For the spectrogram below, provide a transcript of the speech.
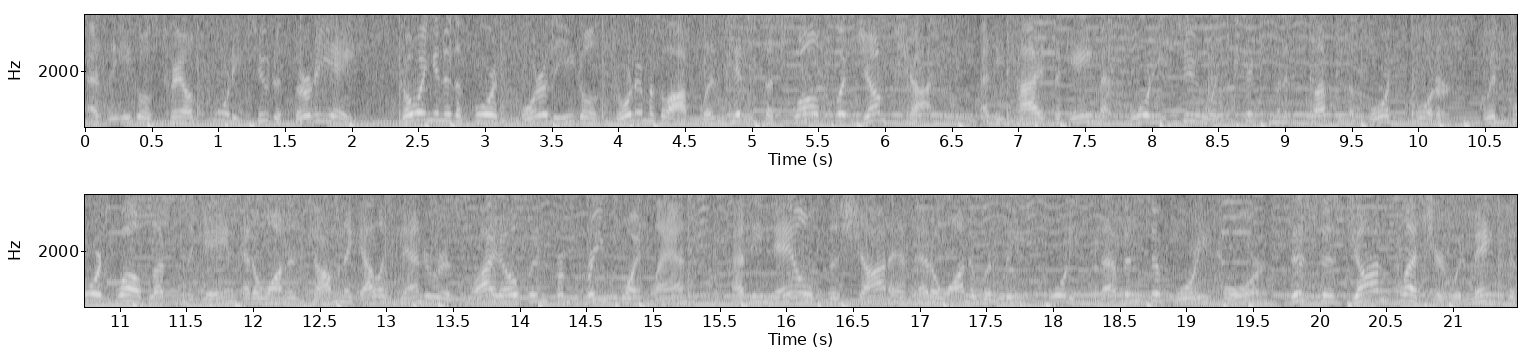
as the Eagles trailed 42 to 38. Going into the fourth quarter, the Eagles' Jordan McLaughlin hits the 12-foot jump shot as he ties the game at 42 with six minutes left in the fourth quarter. With 4:12 left in the game, Etiwanda's Dominic Alexander is wide open from three-point land as he nails the shot as Etiwanda would lead 47 to 44. Vista's John Fletcher would make the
